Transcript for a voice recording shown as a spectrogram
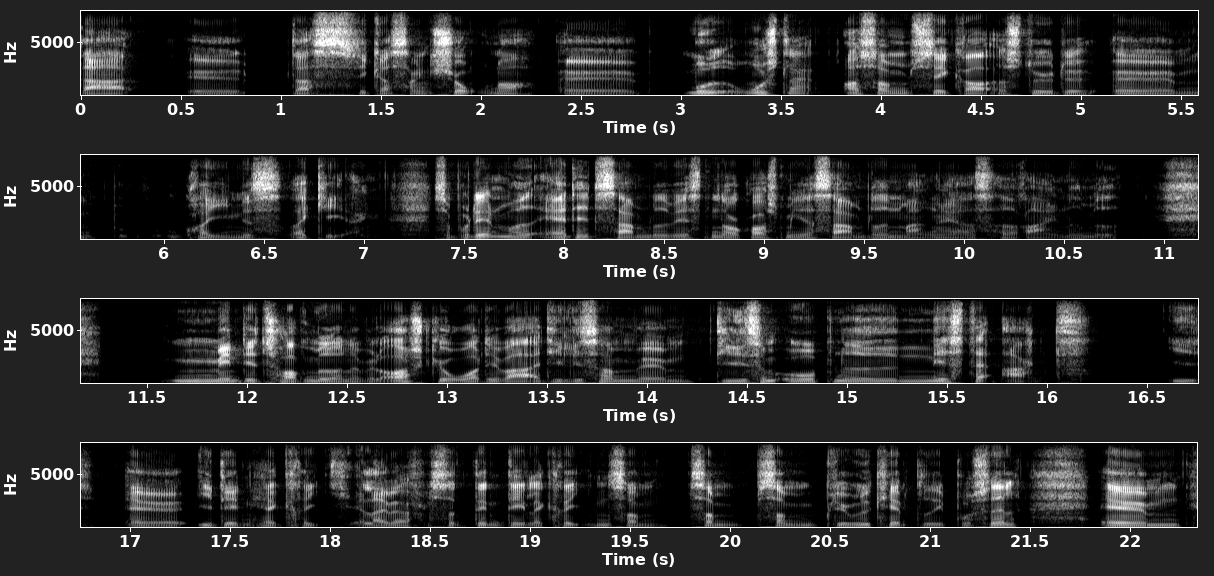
der, øh, der sikrer sanktioner øh, mod Rusland, og som sikrer at støtte øh, Ukraines regering. Så på den måde er det et samlet Vesten nok også mere samlet, end mange af os havde regnet med. Men det topmøderne vel også gjorde, det var, at de ligesom, øh, de ligesom åbnede næste akt i, øh, i den her krig, eller i hvert fald så den del af krigen, som, som, som blev udkæmpet i Bruxelles. Øhm,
